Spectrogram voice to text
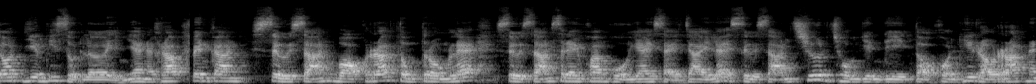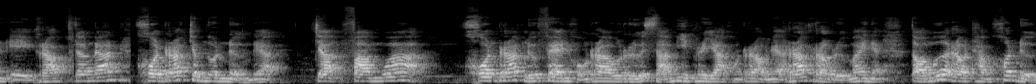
ยอดเยี่ยมที่สุดเลยอย่างเงี้ยนะครับ เป็นการสื่อสารบอกรักตรงๆ และสื่อสารแสดงความห่วงใยใส่ใจ และสื่อสารชื่นชมยินดีต่อคนที่เรารักนั่นเองครับ ดังนั้นคนรักจำนวนหนึ่งเนี่ยจะฟังว่าคนรักหรือแฟนของเราหรือสามีภรรยาของเราเนี่ยรักเราหรือไม่เนี่ยต่อเมื่อเราทำข้อหนึ่ง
